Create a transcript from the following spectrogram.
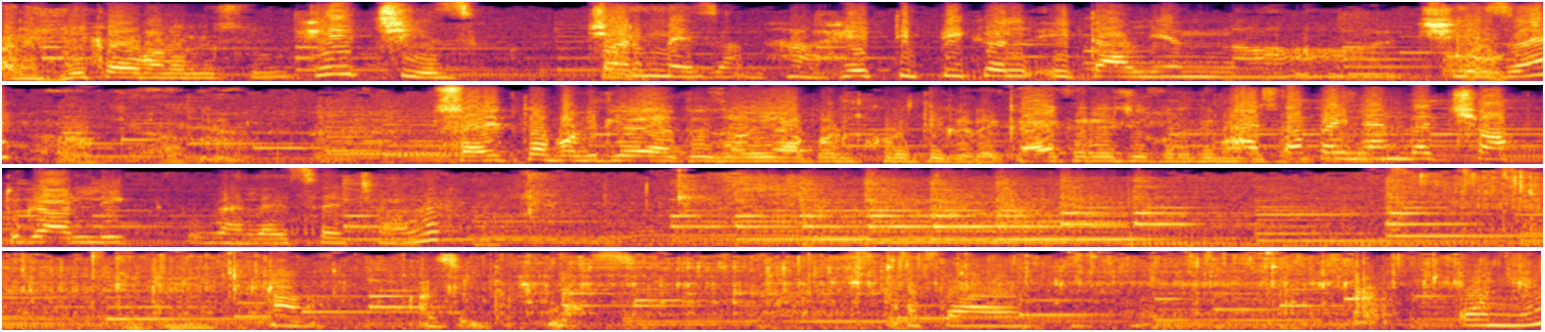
आणि हे काय म्हणालीस तू? हे चीज परमेझान हा हे टिपिकल इटालियन चीज आहे. ओके ओके साहित्य बघितलं आता जाऊया आपण कृतीकडे. काय करायची कृती मला आता सांग. पहिल्यांदा चॉप्ड गार्लिक घालायचं याच्यावर. किती हा अजून बस. आता ओनियन.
